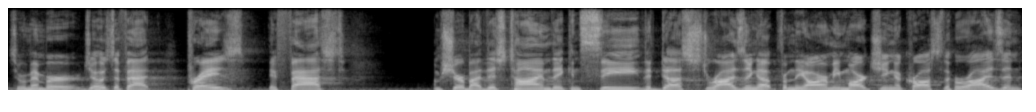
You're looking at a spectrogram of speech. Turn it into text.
So remember, Jehoshaphat prays, they fast. I'm sure by this time they can see the dust rising up from the army marching across the horizon.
